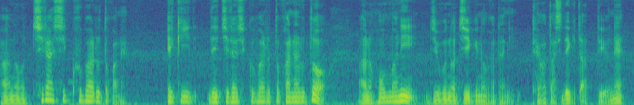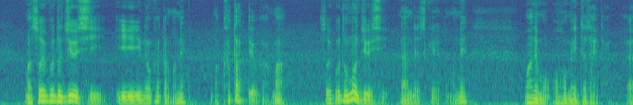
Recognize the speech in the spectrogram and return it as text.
あのチラシ配るとかね駅でチラシ配るとかなるとあのほんまに自分の地域の方に手渡しできたっていうねまあ、そういうこと重視の方もね、まあ、方っていうか、まあ、そういうことも重視なんですけれどもね、まあでもお褒めいただいた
